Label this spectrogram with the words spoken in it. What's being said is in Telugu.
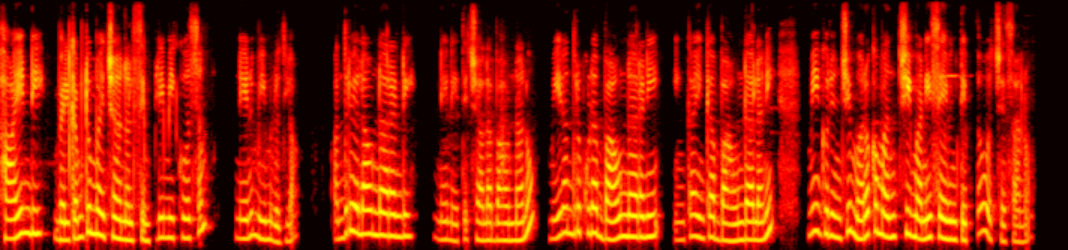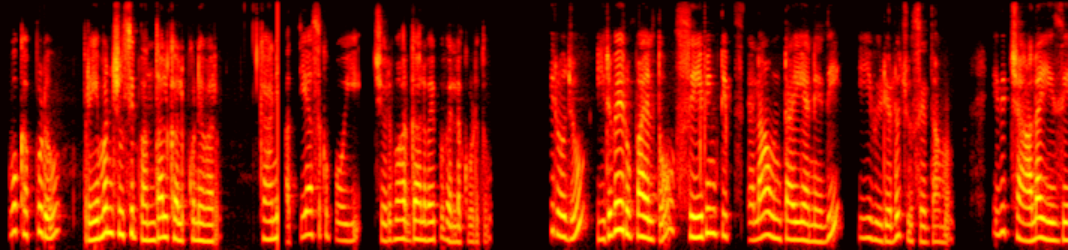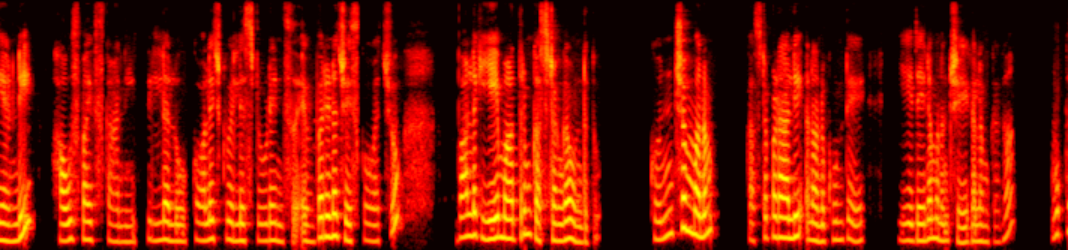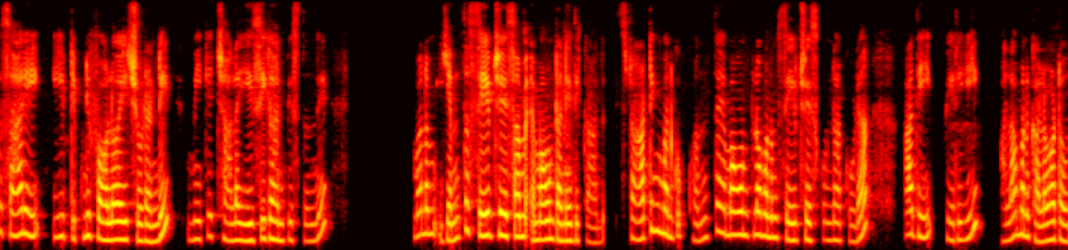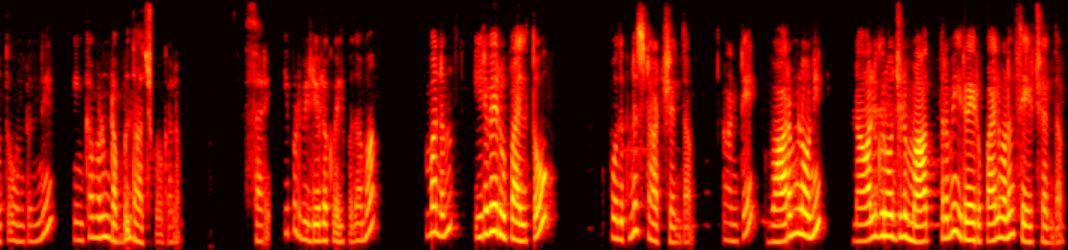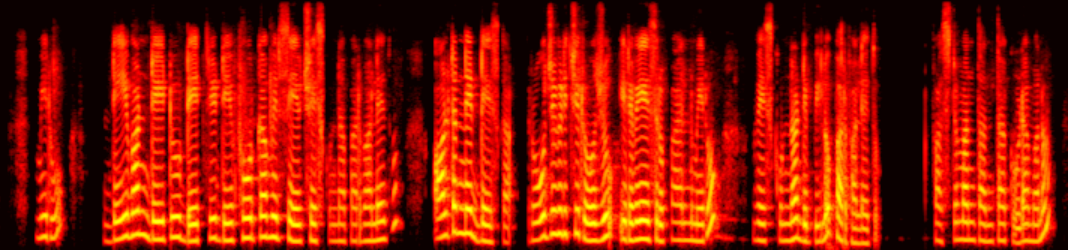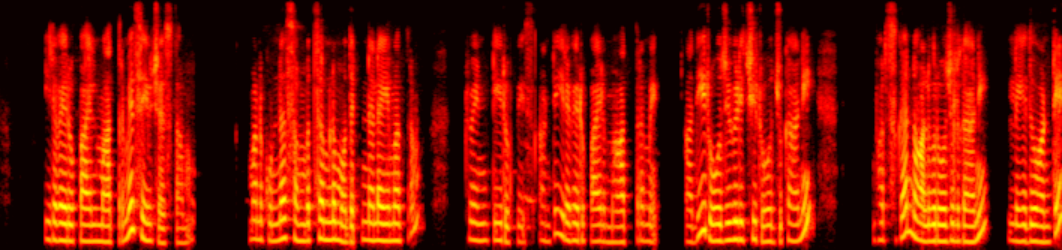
హాయ్ అండి. Welcome to my channel simply మీకోసం నేను మీ మృదుల. అందరూ ఎలా ఉన్నారండి? నేనైతే చాలా బాగున్నాను. మీరందరూ కూడా బాగున్నారని ఇంకా ఇంకా బాగుండాలని మీ గురించి మరొక మంచి మనీ సేవింగ్ టిప్తో వచ్చేసాను. ఒకప్పుడు ప్రేమను చూసి బంధాలు కలుపుకునేవారు. కానీ అత్యాశకు పోయి చెడు మార్గాల వైపు వెళ్ళకూడదు. ఈరోజు ఇరవై రూపాయలతో సేవింగ్ టిప్స్ ఎలా ఉంటాయి అనేది ఈ వీడియోలో చూసేద్దాము. ఇది చాలా ఈజీ అండి. హౌస్ వైఫ్స్ కానీ పిల్లలు కాలేజ్కి వెళ్ళే స్టూడెంట్స్ ఎవరైనా చేసుకోవచ్చు. వాళ్ళకి ఏ మాత్రం కష్టంగా ఉండదు. కొంచెం మనం కష్టపడాలి అని అనుకుంటే ఏదైనా మనం చేయగలం కదా. ఒక్కసారి ఈ టిప్ని ఫాలో అయ్యి చూడండి. మీకే చాలా ఈజీగా అనిపిస్తుంది. మనం ఎంత సేవ్ చేసాం అమౌంట్ అనేది కాదు. స్టార్టింగ్ మనకు కొంత అమౌంట్లో మనం సేవ్ చేసుకున్నా కూడా అది పెరిగి అలా మనకు అలవాటు అవుతూ ఉంటుంది. ఇంకా మనం డబ్బులు దాచుకోగలం. సరే ఇప్పుడు వీడియోలోకి వెళ్ళిపోదామా? మనం ఇరవై రూపాయలతో పొదుపుని స్టార్ట్ చేద్దాం. అంటే వారంలోని నాలుగు రోజులు మాత్రమే ఇరవై రూపాయలు మనం సేవ్ చేద్దాం. మీరు day one day two day three day ఫోర్గా మీరు సేవ్ చేసుకున్నా పర్వాలేదు. ఆల్టర్నేట్ డేస్గా రోజు విడిచి రోజు ఇరవై ఐదు రూపాయలను మీరు వేసుకున్న డిబ్బీలో పర్వాలేదు. ఫస్ట్ మంత్ అంతా కూడా మనం ఇరవై రూపాయలు మాత్రమే సేవ్ చేస్తాము. మనకున్న సంవత్సరంలో మొదటి నెల ఏమాత్రం ట్వంటీ రూపీస్ అంటే ఇరవై రూపాయలు మాత్రమే. అది రోజు విడిచి రోజు కానీ వరుసగా నాలుగు రోజులు కానీ లేదు అంటే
